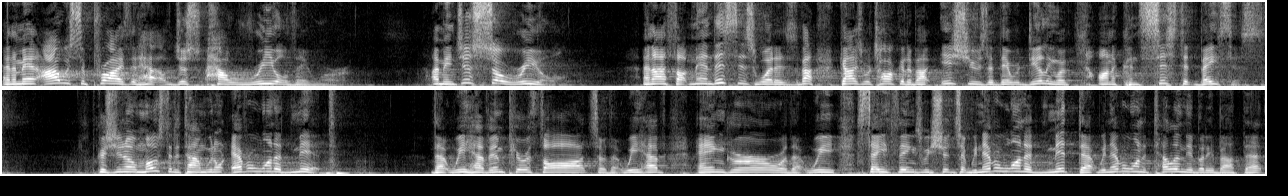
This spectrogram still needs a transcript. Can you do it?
And uh, man, I was surprised at how just how real they were. I mean, just so real. And I thought, man, this is what it's about. Guys were talking about issues that they were dealing with on a consistent basis. Because you know, most of the time we don't ever want to admit that we have impure thoughts or that we have anger or that we say things we shouldn't say. We never want to admit that. We never want to tell anybody about that.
